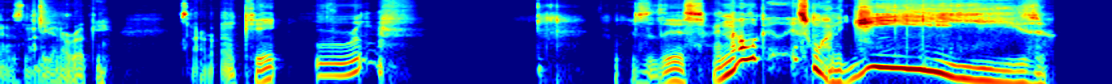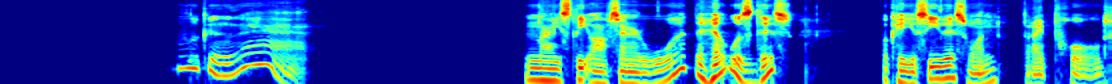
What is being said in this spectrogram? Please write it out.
That's not even a rookie. Okay. Who is this? And now look at this one. Jeez. Look at that. Nicely off-centered. What the hell was this? Okay, you see this one that I pulled.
